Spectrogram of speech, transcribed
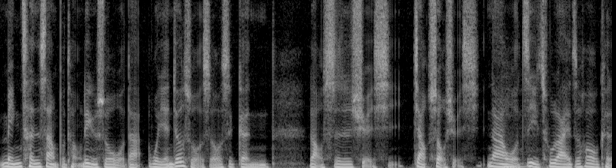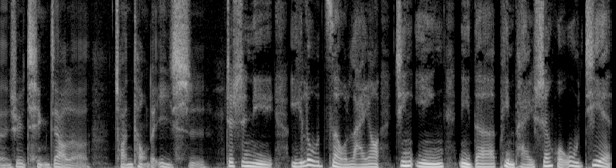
名称上不同，例如说，我大我研究所的时候是跟老师学习、教授学习。那我自己出来之后，可能去请教了传统的艺师。这是你一路走来哦，经营你的品牌生活物件，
